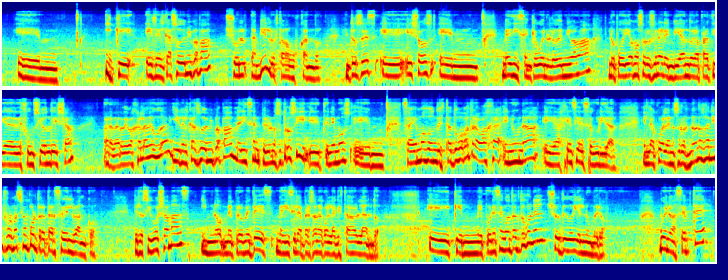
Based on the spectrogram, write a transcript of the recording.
y que en el caso de mi papá yo también lo estaba buscando. Entonces eh, ellos em, me dicen que bueno, lo de mi mamá lo podíamos solucionar enviando la partida de defunción de ella para dar de baja la deuda y en el caso de mi papá me dicen, pero nosotros sí eh, tenemos, em, sabemos dónde está tu papá, trabaja en una eh, agencia de seguridad, en la cual a nosotros no nos dan información por tratarse del banco. Pero si vos llamás y no me prometés, me dice la persona con la que estaba hablando, eh, que me pones en contacto con él, yo te doy el número. Bueno, acepté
